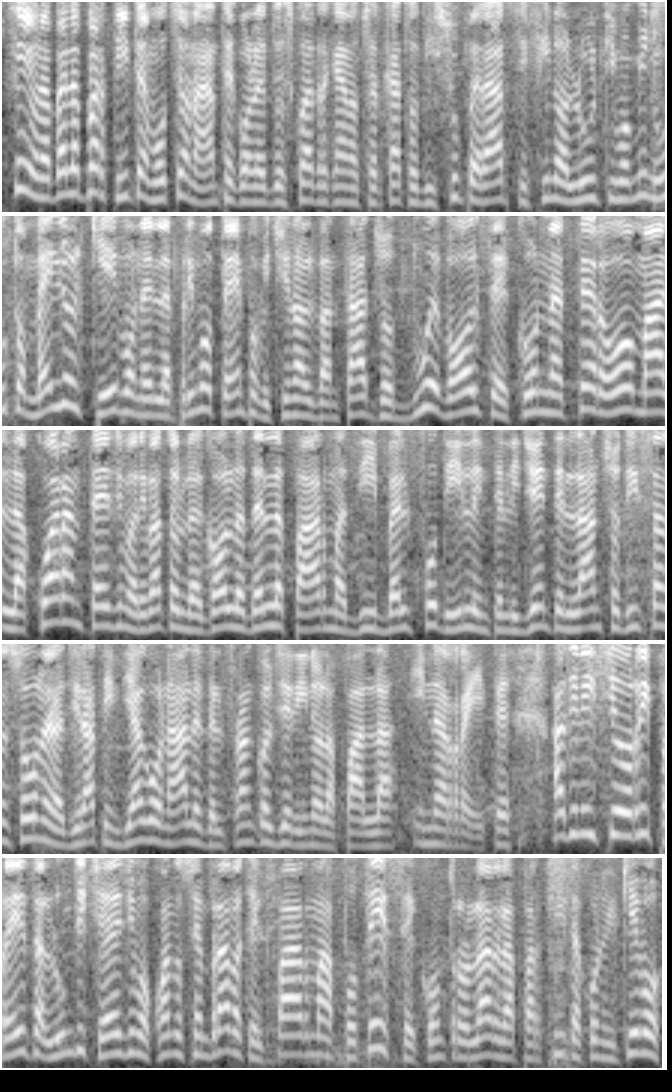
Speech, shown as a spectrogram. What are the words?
Sì, una bella partita emozionante con le due squadre che hanno cercato di superarsi fino all'ultimo minuto. Meglio il Chievo nel primo tempo, vicino al vantaggio due volte con Terò, ma al quarantesimo è arrivato il gol del Parma di Belfodil. Intelligente il lancio di Sansone, la girata in diagonale del Franco Algerino e la palla in rete. Ad inizio ripresa all'undicesimo, quando sembrava che il Parma potesse controllare la partita con il Chievo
